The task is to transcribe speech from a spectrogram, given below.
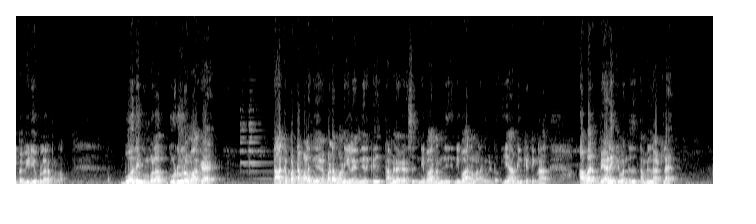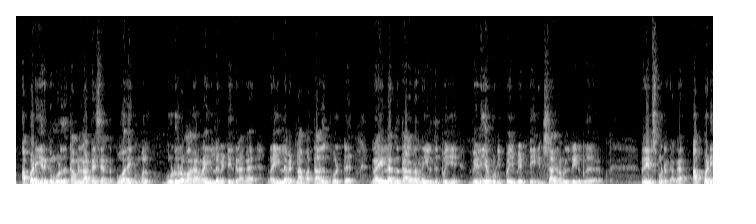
இப்போ வீடியோக்குள்ளார போகலாம் போதை கும்பலால் கொடூரமாக தாக்கப்பட்ட வழங்க வடமாநில இளைஞருக்கு தமிழக அரசு நிவாரணம் நிவாரணம் வழங்க வேண்டும். ஏன் அப்படின்னு கேட்டிங்கன்னா அவர் வேலைக்கு வந்தது தமிழ்நாட்டில். அப்படி இருக்கும் பொழுது தமிழ்நாட்டை சேர்ந்த போதை கும்பல் கொடூரமாக ரயிலில் வெட்டியிருக்கிறாங்க. ரயிலில் வெட்டினா பத்தாதுன்னு போட்டு ரயிலேருந்து தரதரன்னு இழுத்துட்டு போய் வெளியே கூட்டிட்டு போய் வெட்டி இன்ஸ்டாகிராமில் லீடு ரீல்ஸ் போட்டிருக்காங்க. அப்படி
